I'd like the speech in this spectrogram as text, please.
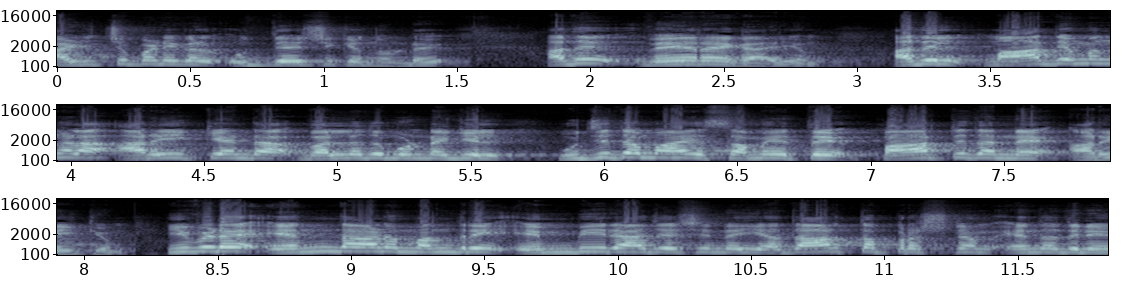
അഴിച്ചുപണികൾ ഉദ്ദേശിക്കുന്നുണ്ട്. അത് വേറെ കാര്യം. അതിൽ മാധ്യമങ്ങളെ അറിയിക്കേണ്ട വല്ലതുമുണ്ടെങ്കിൽ ഉചിതമായ സമയത്ത് പാർട്ടി തന്നെ അറിയിക്കും. ഇവിടെ എന്താണ് മന്ത്രി എം ബി രാജേഷിന്റെ യഥാർത്ഥ പ്രശ്നം എന്നതിന്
